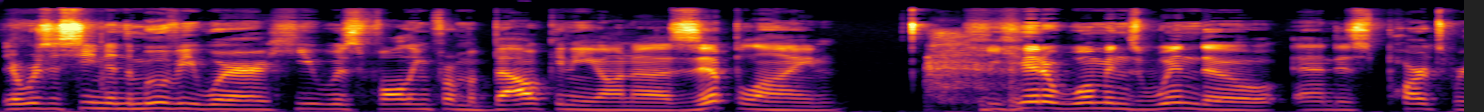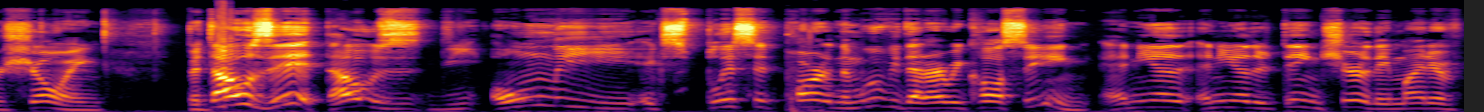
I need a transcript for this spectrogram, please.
there was a scene in the movie where he was falling from a balcony on a zip line. He hit a woman's window, and his parts were showing. But that was it. That was the only explicit part in the movie that I recall seeing. Any any other thing, sure, they might have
